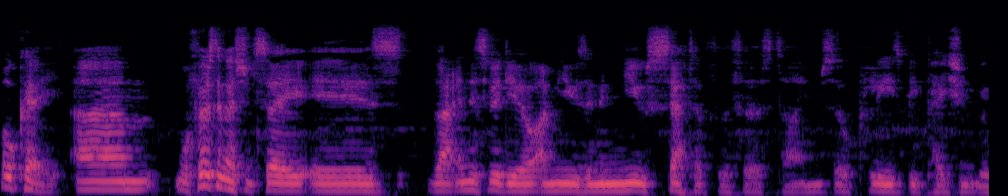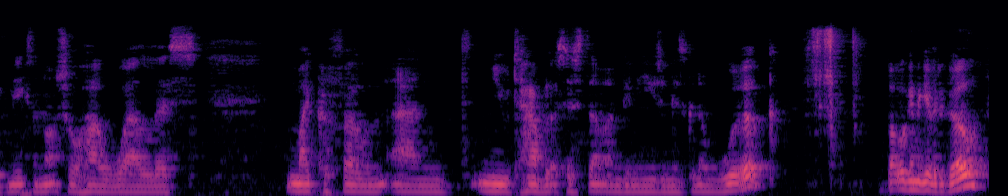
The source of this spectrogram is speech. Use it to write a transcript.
Okay, um, well first thing I should say is that in this video I'm using a new setup for the first time, so please be patient with me because I'm not sure how well this microphone and new tablet system I'm going to be using is going to work, but we're going to give it a go.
